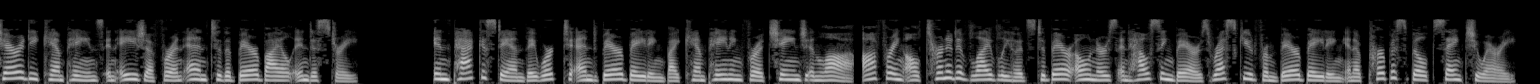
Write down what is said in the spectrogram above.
charity campaigns in Asia for an end to the bear bile industry. In Pakistan they worked to end bear baiting by campaigning for a change in law, offering alternative livelihoods to bear owners and housing bears rescued from bear baiting in a purpose-built sanctuary.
